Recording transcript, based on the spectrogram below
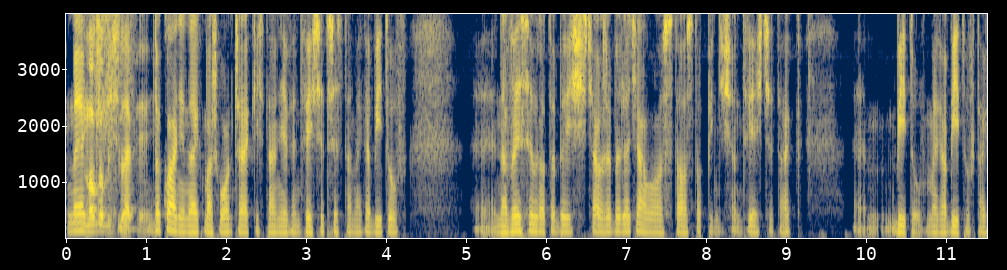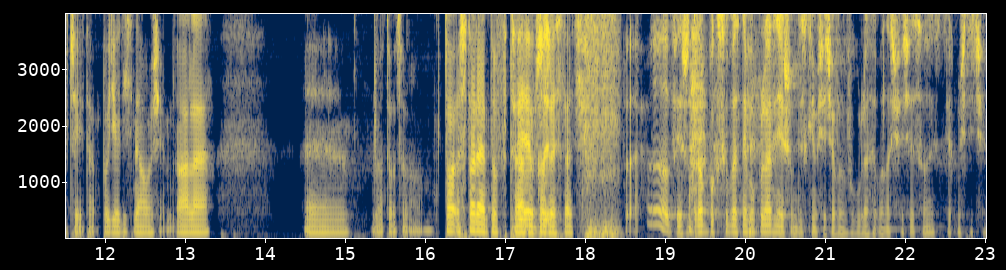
no jak, Mogło być lepiej. Dokładnie, no jak masz łącze jakieś tam, nie wiem, 200-300 megabitów e, na wysył, no to byś chciał, żeby leciało 100, 150, 200, tak? Bitów, megabitów, tak? Czyli tam podzielić na 8, no ale e, no to, to, to z torrentów trzeba Wiem, by korzystać. Że... Tak. No wiesz, Dropbox chyba jest najpopularniejszym dyskiem sieciowym w ogóle chyba na świecie, co? Jak myślicie?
